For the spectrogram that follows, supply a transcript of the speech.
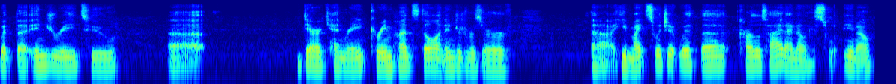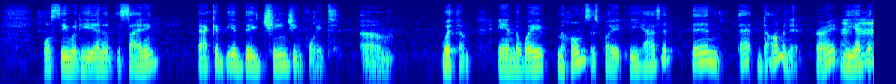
with the injury to uh, Derrick Henry, Kareem Hunt still on injured reserve. Uh, he might switch it with uh, Carlos Hyde. I know he's you know we'll see what he ended up deciding. That could be a big changing point um, with him. And the way Mahomes has played, he hasn't been that dominant, right? Mm-hmm. He had the,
